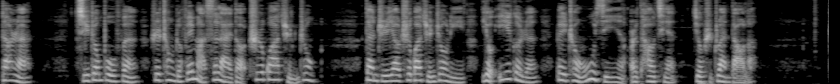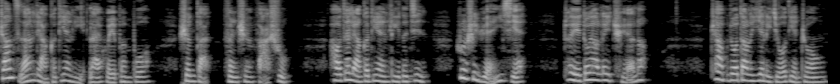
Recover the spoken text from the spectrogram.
当然，其中部分是冲着飞马斯来的吃瓜群众。但只要吃瓜群众里有一个人被宠物吸引而掏钱，就是赚到了。张子安两个店里来回奔波，深感分身乏术。好在两个店离得近，若是远一些，腿都要累瘸了。差不多到了夜里九点钟，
